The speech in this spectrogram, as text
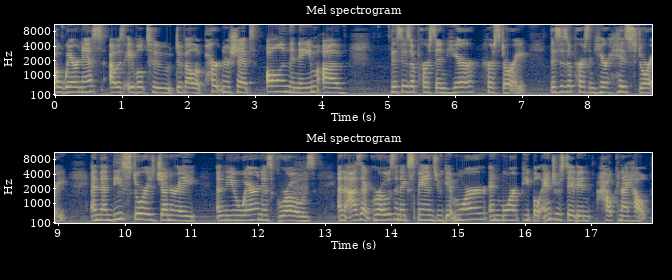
awareness. I was able to develop partnerships, all in the name of this is a person, hear her story. This is a person, hear his story. And then these stories generate and the awareness grows. And as it grows and expands, you get more and more people interested in how can I help?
